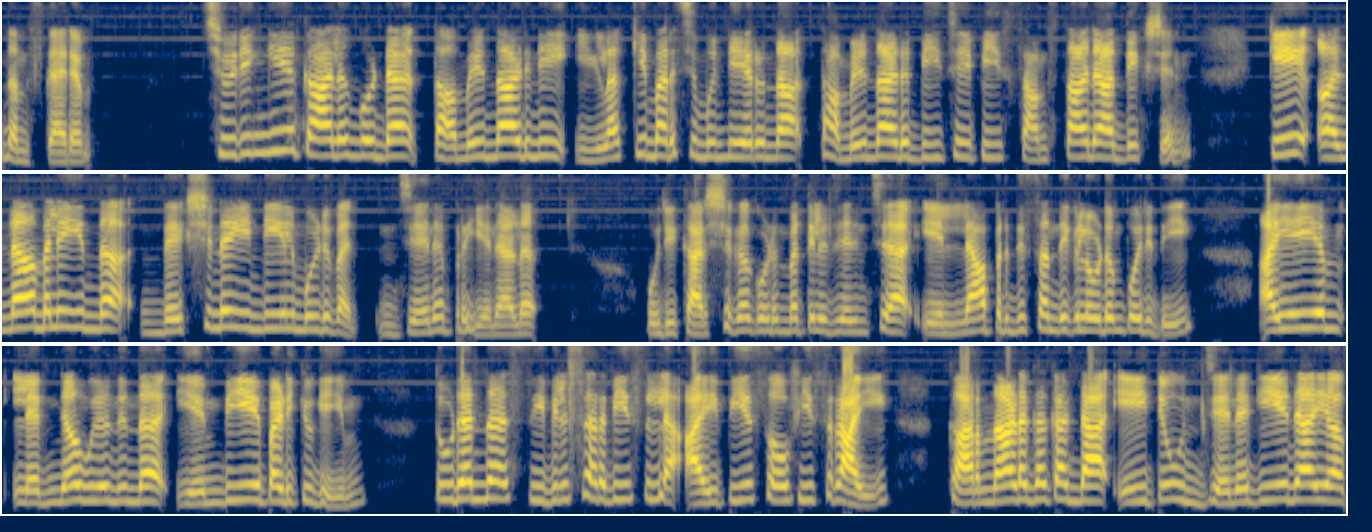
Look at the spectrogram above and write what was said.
നമസ്കാരം. ചുരുങ്ങിയ കാലം കൊണ്ട് തമിഴ്നാടിനെ ഇളക്കി മറിച്ച് മുന്നേറുന്ന തമിഴ്നാട് ബി ജെ പി സംസ്ഥാന അധ്യക്ഷൻ കെ അണ്ണാമല ഇന്ന് ദക്ഷിണ ഇന്ത്യയിൽ മുഴുവൻ ജനപ്രിയനാണ്. ഒരു കർഷക കുടുംബത്തിൽ ജനിച്ച എല്ലാ പ്രതിസന്ധികളോടും പൊരുതി ഐ ഐ എം ലക്നൌവിൽ നിന്ന് എം ബി എ പഠിക്കുകയും തുടർന്ന് സിവിൽ സർവീസിൽ ഐ പി എസ് ഓഫീസറായി കർണാടക കണ്ട ഏറ്റവും ജനകീയനായ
